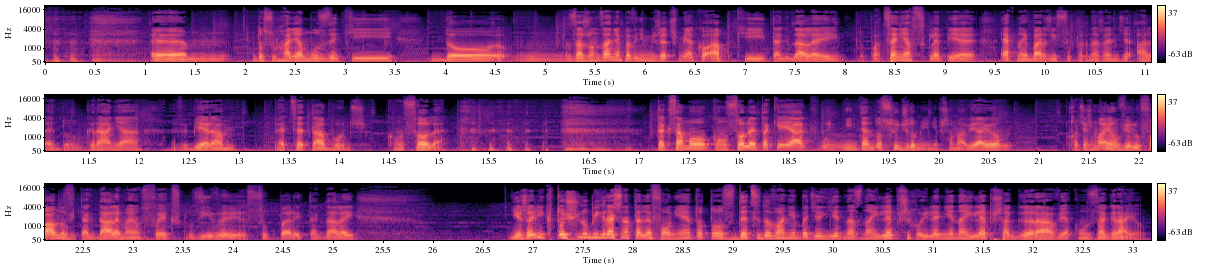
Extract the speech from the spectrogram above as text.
Do słuchania muzyki, do mm, zarządzania pewnymi rzeczami jako apki i tak dalej, do płacenia w sklepie, jak najbardziej super narzędzie, ale do grania wybieram PC-ta bądź konsolę. tak samo konsole takie jak Nintendo Switch do mnie nie przemawiają, chociaż mają wielu fanów i tak dalej, mają swoje ekskluzywy, super i tak dalej. Jeżeli ktoś lubi grać na telefonie, to to zdecydowanie będzie jedna z najlepszych, o ile nie najlepsza gra, w jaką zagrają.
